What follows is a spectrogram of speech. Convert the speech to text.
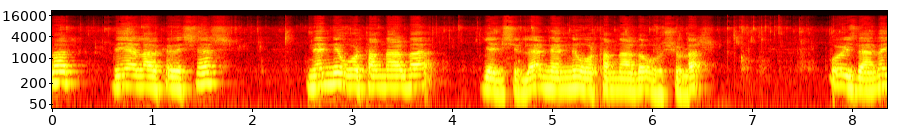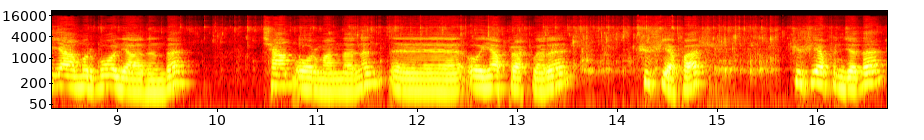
Mantarlar değerli arkadaşlar nemli ortamlarda gelişirler. Nemli ortamlarda oluşurlar. O yüzden de yağmur bol yağdığında çam ormanlarının e, o yaprakları küf yapar. Küf yapınca da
